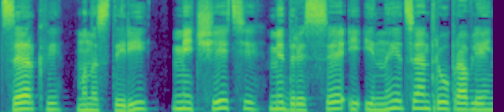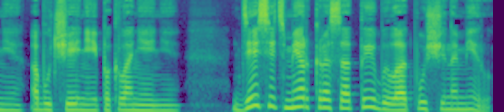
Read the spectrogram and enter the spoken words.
церкви, монастыри, мечети, медресе и иные центры управления, обучения и поклонения. Десять мер красоты было отпущено миру.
